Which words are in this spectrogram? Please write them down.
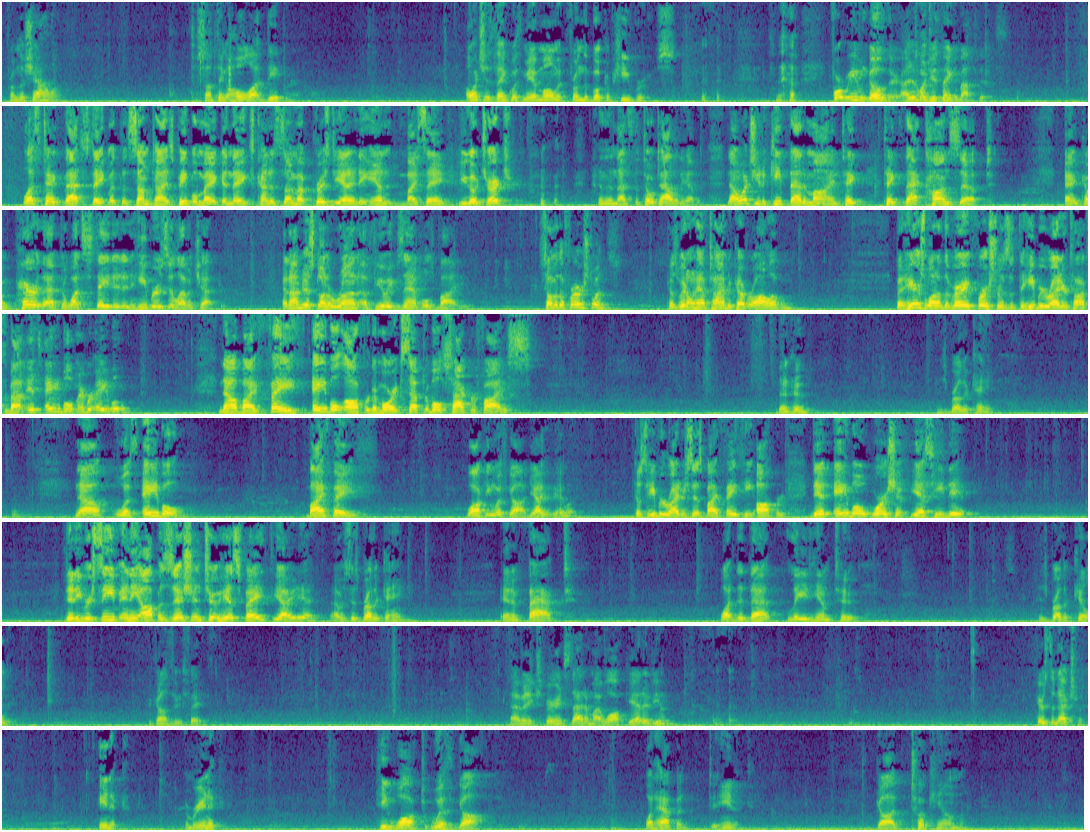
from the shallow to something a whole lot deeper. I want you to think with me a moment from the book of Hebrews. Before we even go there, I just want you to think about this. Let's take that statement that sometimes people make and they kind of sum up Christianity in by saying, You go church? and then that's the totality of it. Now I want you to keep that in mind. Take, take that concept and compare that to what's stated in Hebrews 11 chapter. And I'm just going to run a few examples by you. Some of the first ones, because we don't have time to cover all of them. But here's one of the very first ones that the Hebrew writer talks about. It's Abel. Remember Abel? Now, by faith, Abel offered a more acceptable sacrifice than who? His brother Cain. Now, was Abel, by faith, walking with God? Yeah, yeah what? Because the Hebrew writer says, by faith he offered. Did Abel worship? Yes, he did. Did he receive any opposition to his faith? Yeah, he did. That was his brother Cain. And in fact, what did that lead him to? His brother killed him because of his faith. I haven't experienced that in my walk yet, have you? Here's the next one Enoch. Remember Enoch? He walked with God. What happened to Enoch? God took him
